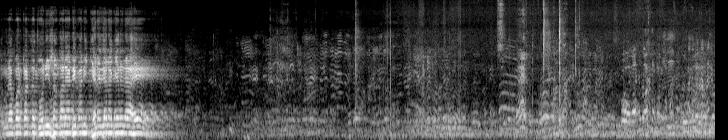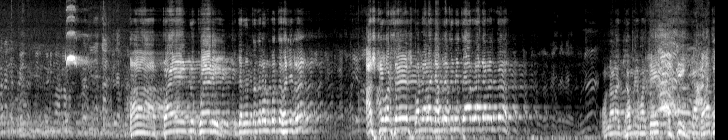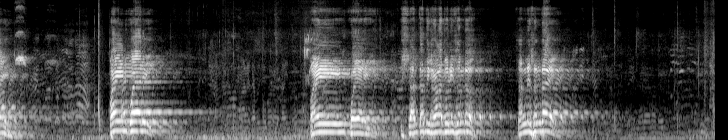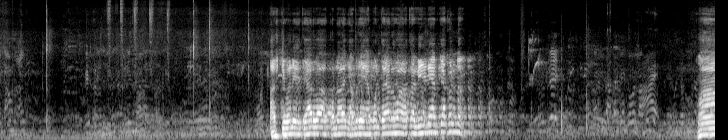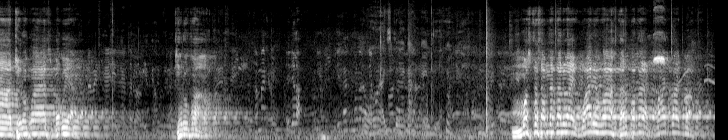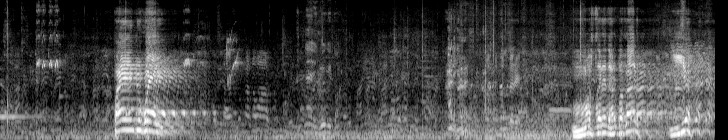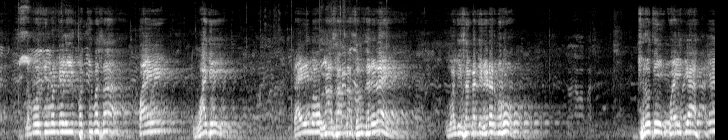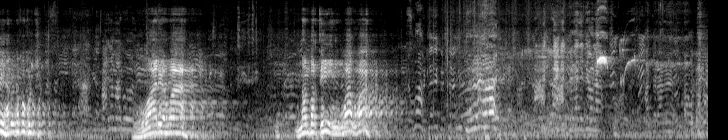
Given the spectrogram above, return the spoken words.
चांगल्या प्रकारचं दोन्ही संघाने या ठिकाणी घेण्या देण्या केलेलं आहे. हा पॉइंट कोयाडी त्याच्यानंतर जरा कोणतं सांगितलं? आष्टी वर्सेस कोणाला झांबरे तुम्ही तयार राजानंतर कोणाला झांबरे वर्सेस आष्टी. क्या आहे. पॉइंट कोयाडी पॉइंट कोयाडी शांतता खेळा दोन्ही संघ. चांगले संघ आहे. आष्टीवाले तयार व्हा कोणाला झांबरे आपण तयार व्हा. आता वेळ नाही आमच्याकडनं. हा झिरो पास बघूया. झिरोपा. मस्त सामना चालू आहे. वा रे वा धरपकड. बाज बाज वा पायंटू कोयारी मस्त रे धरपकड. ये. समोरची मंडळी पक्की बसा. पाय वाघी. टाईम हो, पुन्हा सामना सुरू झालेला आहे. वाजी संघाचे रेडर बघू. झिरो तीन वाईच्या ए हॅलो नको खुर्ची. वा रे वा नंबर तीन वा वा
